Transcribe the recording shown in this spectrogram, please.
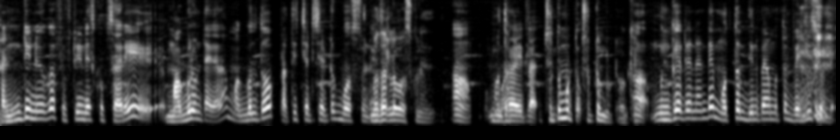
కంటిన్యూగా ఫిఫ్టీన్ డేస్కి ఒకసారి మగ్గులు ఉంటాయి కదా మగ్గులతో ప్రతి చెట్టు చెట్టుకు పోస్తుండే. మొదట్లో పోసుకునేది. ఆ, ఇట్లా చుట్టుముట్టు. చుట్టుముట్టు ఓకే. ఆ, ఇంకోటి ఏంటంటే మొత్తం దీనిపైన మొత్తం వెజ్జెస్ ఉండే.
